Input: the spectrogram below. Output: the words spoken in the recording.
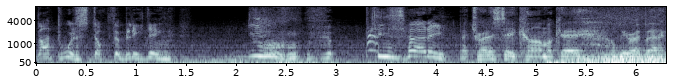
That will stop the bleeding. Please hurry. I try to stay calm, okay? I'll be right back.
